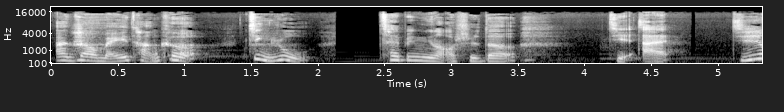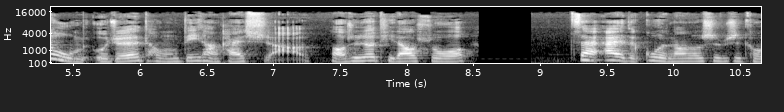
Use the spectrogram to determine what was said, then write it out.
按照每一堂课 进入蔡璧名老师的解爱。其实我我觉得从第一堂开始啊，老师就提到说。在爱的过程当中，是不是可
